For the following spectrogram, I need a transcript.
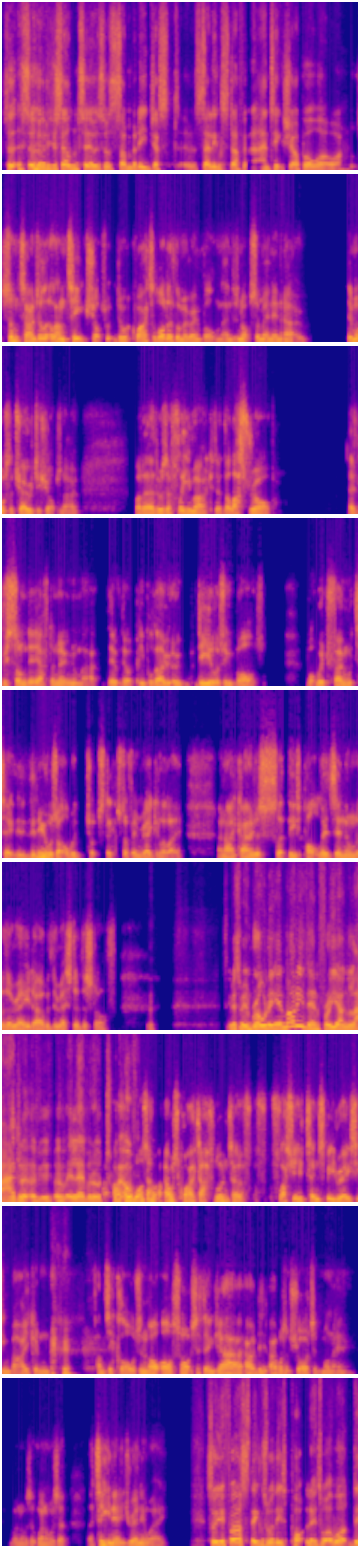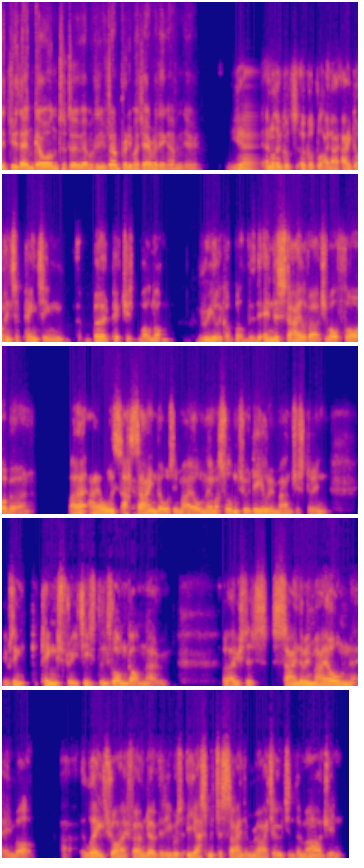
So, so who did you sell them to? Was somebody just uh, selling stuff in an antique shop or what? Sometimes a little antique shops. There were quite a lot of them around Bolton then. There's not so many now. They're mostly charity shops now. But uh, there was a flea market at the last drop every Sunday afternoon. There, there were people there, who, dealers who bought what we'd phone would take. They knew us all. We'd stick stuff in regularly, and I kind of just slipped these pot lids in under the radar with the rest of the stuff. You must have been rolling in money then for a young lad of, of 11 or 12. I, I was. I, I, was quite affluent. A flashy 10 speed racing bike and fancy clothes and all, all, sorts of things. Yeah, I, I, wasn't short of money when I was when I was a, a teenager anyway. So your first things were these pot lids. What, what did you then go on to do? Because you've done pretty much everything, haven't you? Yeah, another good a good line. I, I got into painting bird pictures. Well, not really good, but in the style of Archibald Thorburn. I, I only I signed those in my own name. I sold them to a dealer in Manchester. In he was in King Street. He's he's long gone now, but I used to sign them in my own name. But uh, later on, I found out that he was he asked me to sign them right out in the margin.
